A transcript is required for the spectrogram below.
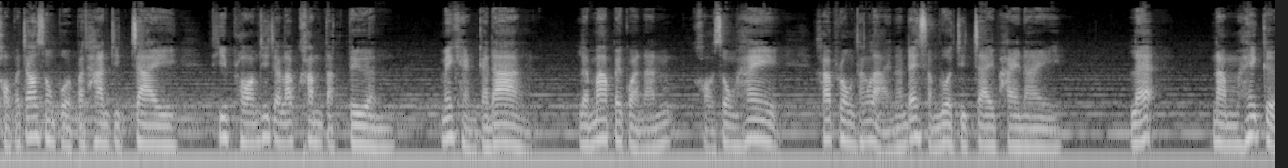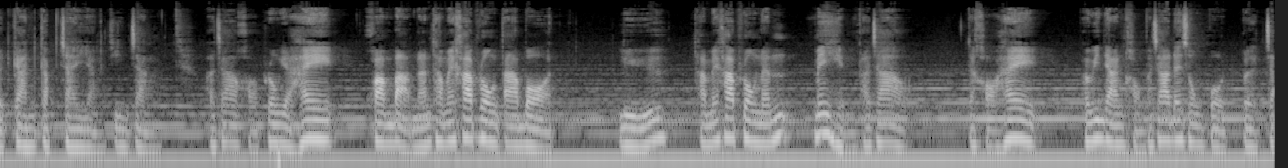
ขอพระเจ้าทรงโปรดประทานจิตใจที่พร้อมที่จะรับคำตักเตือน ไม่แข็งกระด้าง และมากไปกว่านั้นขอทรงให้ ข้าพระองค์ทั้งหลายนั้นได้สำรวจจิตใจภายใน และนำให้เกิดการกลับใจอย่างจริงจัง พระเจ้าขอพระองค์อย่าให้ความบาปนั้นทำให้ข้าพระองค์ตาบอด หรือทำให้ข้าพระองค์นั้นไม่เห็นพระเจ้า แต่ขอให้พระวิญญาณของพระเจ้าได้ทรงโปรดเปิดใจ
